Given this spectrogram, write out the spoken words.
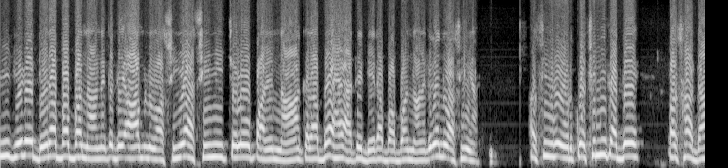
ਦੇਖੋ ਜੀ, ਜਿਹੜੇ ਡੇਰਾ ਬਾਬਾ ਨਾਨਕ ਦੇ ਆਮ ਨਿਵਾਸੀ ਆ, ਅਸੀਂ ਵੀ ਚਲੋ ਭਾਵੇਂ ਨਾਂ ਕਲੱਬ ਹੈ ਤੇ ਡੇਰਾ ਬਾਬਾ ਨਾਨਕ ਦੇ ਨਿਵਾਸੀ ਆ। ਅਸੀਂ ਹੋਰ ਕੁਝ ਨਹੀਂ ਕਰਦੇ, ਪਰ ਸਾਡਾ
